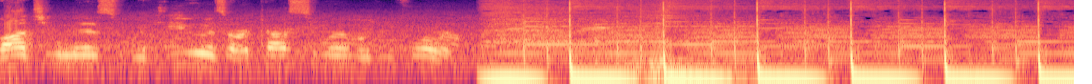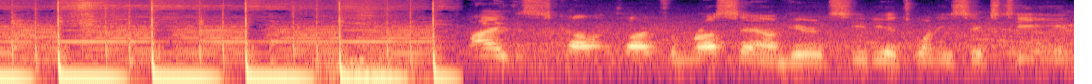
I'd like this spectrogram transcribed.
launching this with you as our customer moving forward. Hi, this is Colin Clark from Russound here at CEDIA 2016,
